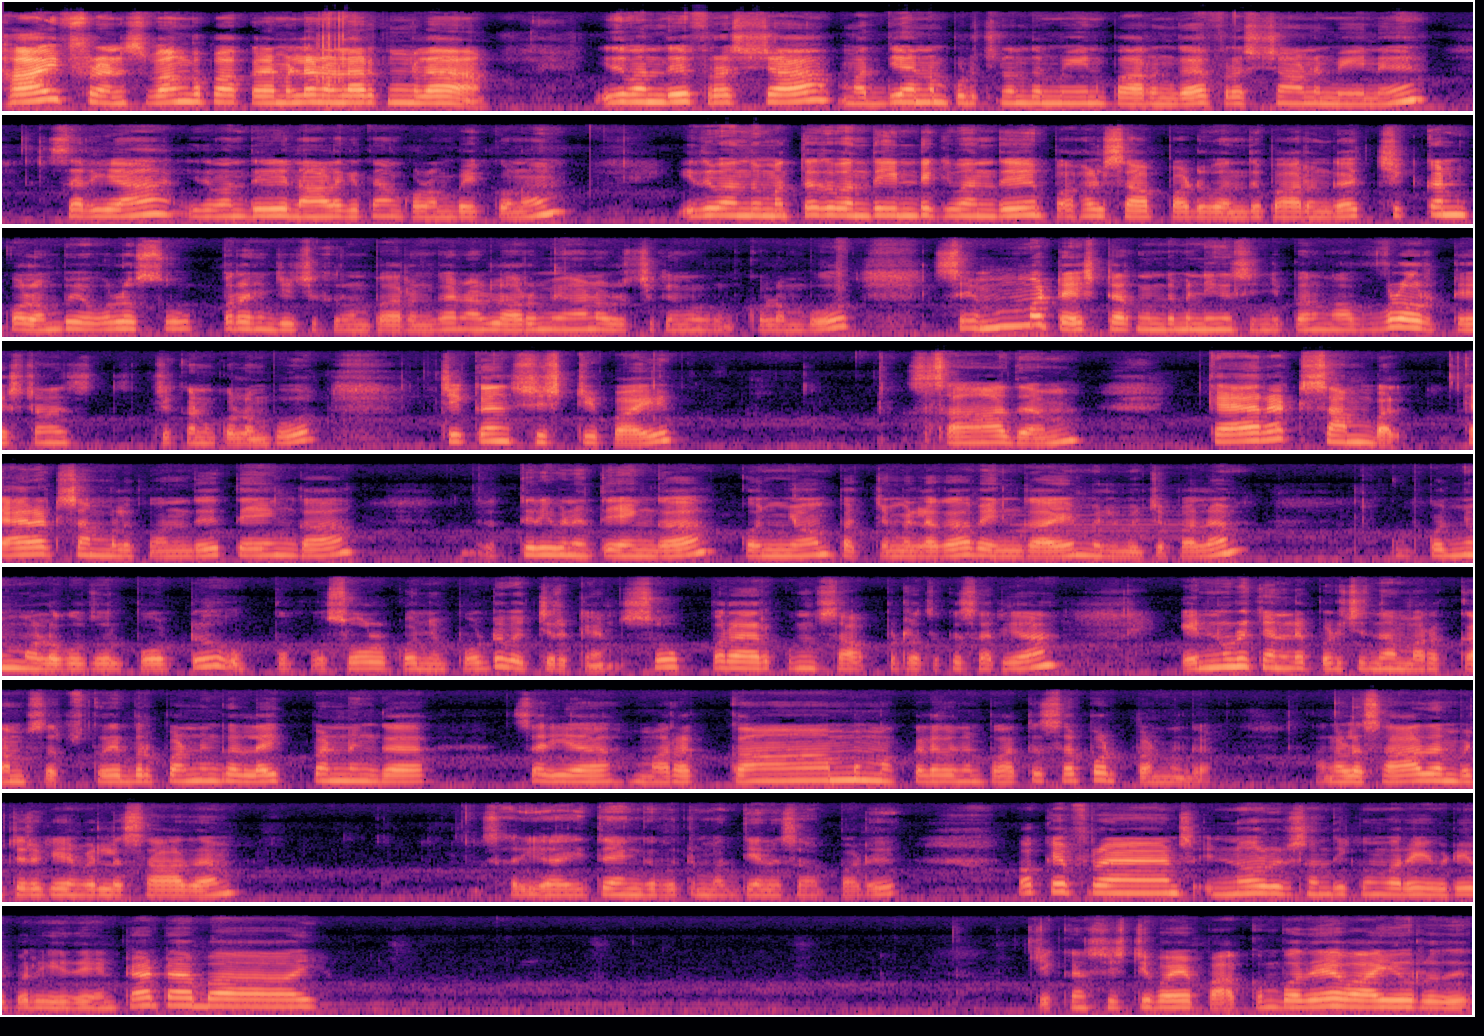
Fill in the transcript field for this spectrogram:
Hi friends வாங்க பார்க்கலாம். எல்லாம் நல்லா இருக்குங்களா? இது வந்து ஃப்ரெஷ்ஷாக மத்தியானம் பிடிச்சிட்டு வந்த மீன் பாருங்கள் ஃப்ரெஷ்ஷான மீன். சரியா? இது வந்து நாளைக்கு தான் குழம்பு வைக்கணும். இது வந்து மற்றது வந்து இன்றைக்கி வந்து பகல் சாப்பாடு வந்து பாருங்கள் சிக்கன் குழம்பு எவ்வளோ சூப்பராக செஞ்சு வச்சுக்கிறோம் பாருங்கள் நல்ல அருமையான ஒரு சிக்கன் குழம்பு. செம்ம டேஸ்ட்டாக இருக்கும் இந்த மாதிரி நீங்கள் செஞ்சு பாருங்கள் அவ்வளோ ஒரு டேஸ்ட்டான சிக்கன் குழம்பு. சிக்கன் சிக்ஸ்டி ஃபைவ் சாதம் கேரட் சம்பல் கேரட் சம்பளுக்கு வந்து தேங்காய் திருவின தேங்காய் கொஞ்சம் பச்சை மிளகாய் வெங்காயம் எலுமிச்சை பழம் கொஞ்சம் மிளகு தூள் போட்டு உப்பு சோல் கொஞ்சம் போட்டு வச்சுருக்கேன். சூப்பராக இருக்கும்னு சாப்பிட்றதுக்கு சரியாக என்னோடய சேனலை பிடிச்சிருந்தா மறக்காமல் சப்ஸ்கிரைபர் பண்ணுங்கள் லைக் பண்ணுங்கள் சரியா? மறக்காமல் மக்களை கொஞ்சம் பார்த்து சப்போர்ட் பண்ணுங்கள் அங்கே சாதம் வச்சுருக்கேன் வெளில சாதம். சரியா? இதான் எங்கள் வீட்டு மத்தியான சாப்பாடு? ஓகே ஃப்ரெண்ட்ஸ் இன்னொரு வீடு சந்திக்கும் வரை விடைபெறுகிறேன். Tata bye chicken sixty five பார்க்கும்போதே வாயுறுது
